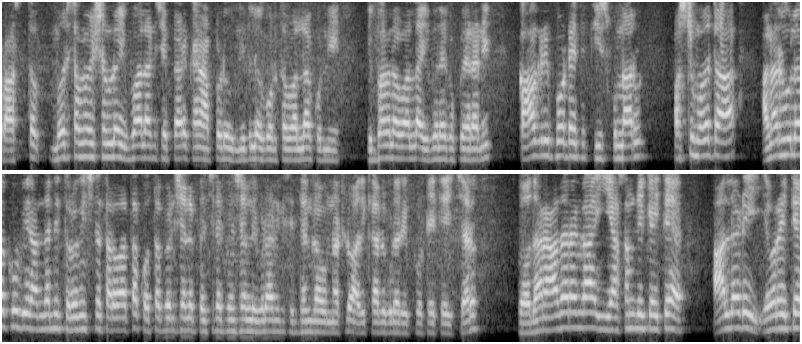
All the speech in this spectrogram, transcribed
ప్రస్తుతం మొదటి సమావేశంలో ఇవ్వాలని చెప్పారు కానీ అప్పుడు నిధుల కొరత వల్ల కొన్ని ఇబ్బందుల వల్ల ఇవ్వలేకపోయారని కాగ్ రిపోర్ట్ అయితే తీసుకున్నారు. ఫస్ట్ మొదట అనర్హులకు వీరందరినీ తొలగించిన తర్వాత కొత్త పెన్షన్లు పెంచిన పెన్షన్లు ఇవ్వడానికి సిద్ధంగా ఉన్నట్లు అధికారులు కూడా రిపోర్ట్ అయితే ఇచ్చారు. సో దాని ఆధారంగా ఈ అసెంబ్లీకి అయితే ఆల్రెడీ ఎవరైతే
